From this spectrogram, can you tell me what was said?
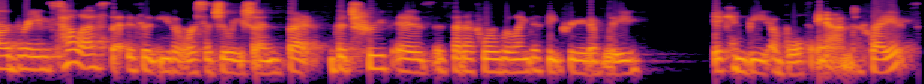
our brains tell us that it's an either or situation, but the truth is, is that if we're willing to think creatively, it can be a both and, right?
